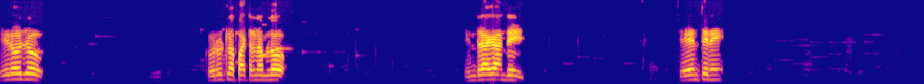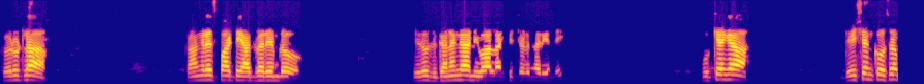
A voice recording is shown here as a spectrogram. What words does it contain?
ఈరోజు కొరుట్ల పట్టణంలో ఇందిరాగాంధీ జయంతిని కొరుట్ల కాంగ్రెస్ పార్టీ ఆధ్వర్యంలో ఈరోజు ఘనంగా నివాళులర్పించడం జరిగింది. ముఖ్యంగా దేశం కోసం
